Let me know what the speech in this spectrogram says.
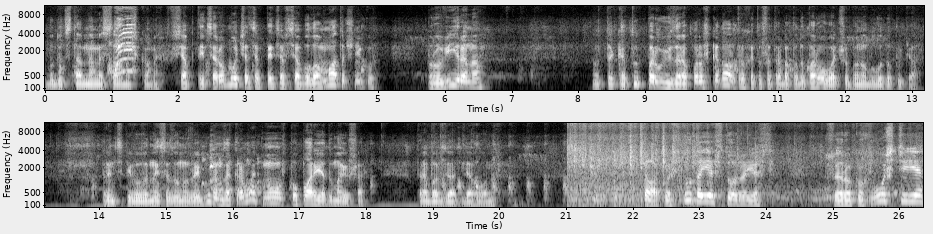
будуть з темними самочками. Вся птиця робоча, ця птиця вся була в маточнику, провірена. От таке. Тут парую, зараз порозкидав трохи, то що треба подопаровувати, щоб воно було до пуття. В принципі, виводний сезон вже і будемо закривати, ну по парі, я думаю, ще треба взяти для гону. Так, ось тут є, теж є. Широкохвості є.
